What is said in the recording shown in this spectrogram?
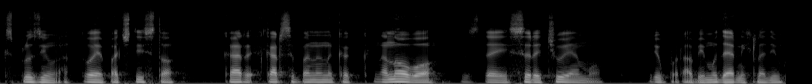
eksplozivna. To je pač tisto, kar, kar se pa na, na novo zdaj srečujemo pri uporabi modernih hladiv.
